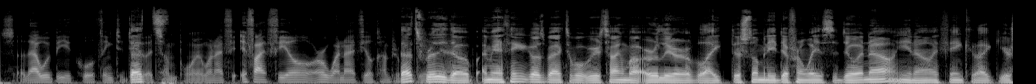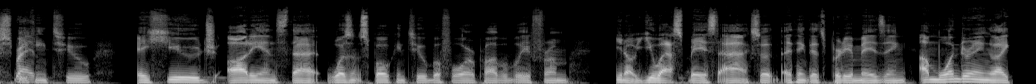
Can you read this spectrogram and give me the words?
So that would be a cool thing to do That's- at some point when I, f- if I feel or when I feel comfortable. That's really that. dope. I mean, I think it goes back to what we were talking about earlier of like there's so many different ways to do it now. You know, I think like you're Right. speaking to a huge audience that wasn't spoken to before, probably from, you know, US based acts. So I think that's pretty amazing. I'm wondering, like,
